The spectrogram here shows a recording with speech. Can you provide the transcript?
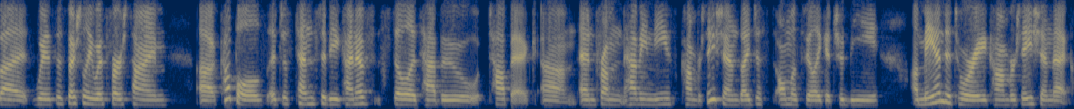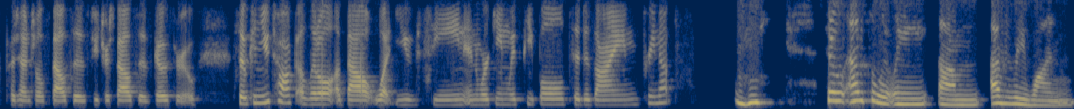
But with, especially with first time uh, couples, it just tends to be kind of still a taboo topic. Um, and from having these conversations, I just almost feel like it should be a mandatory conversation that potential spouses, future spouses go through. So, can you talk a little about what you've seen in working with people to design prenups? Mm-hmm. So, absolutely, um, everyone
